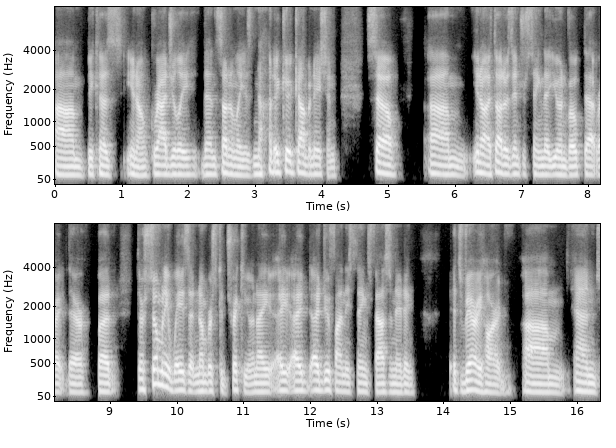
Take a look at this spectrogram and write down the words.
um, because you know gradually then suddenly is not a good combination. So um, you know i thought it was interesting that you invoked that right there but there's so many ways that numbers could trick you and i i i, I do find these things fascinating. It's very hard um, and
